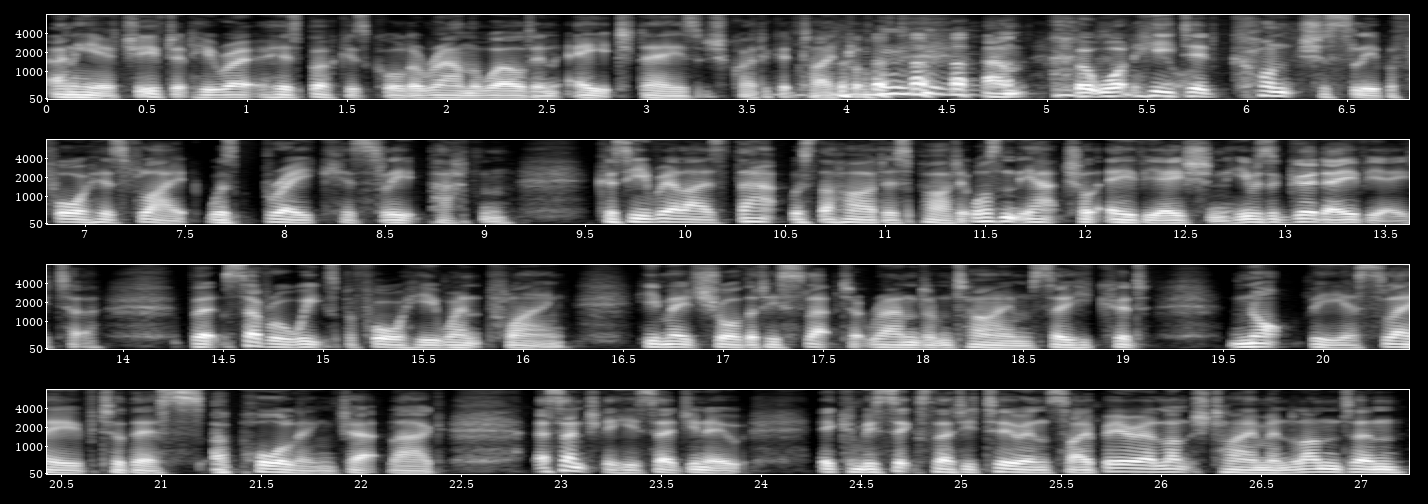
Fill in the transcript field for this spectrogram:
And he achieved it. He wrote his book is called Around the World in Eight Days, which is quite a good title. um, but what he did consciously before his flight was break his sleep pattern because he realized that was the hardest part. It wasn't the actual aviation. He was a good aviator, but several weeks before he went flying, he made sure that he slept at random times so he could not be a slave to this appalling jet lag. Essentially, he said, you know, it can be 6:32 in Siberia, lunchtime in London,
